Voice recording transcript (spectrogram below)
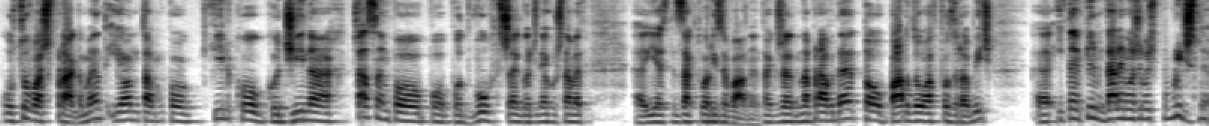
usuwasz fragment i on tam po kilku godzinach, czasem po, po, po dwóch, trzech godzinach już nawet e, jest zaktualizowany. Także naprawdę to bardzo łatwo zrobić e, i ten film dalej może być publiczny.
